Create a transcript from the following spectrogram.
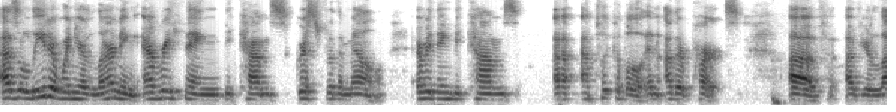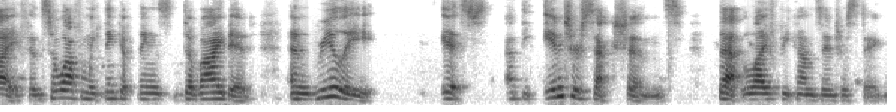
as a leader, when you're learning, everything becomes grist for the mill, everything becomes uh, applicable in other parts of of your life and so often we think of things divided and really it's at the intersections that life becomes interesting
